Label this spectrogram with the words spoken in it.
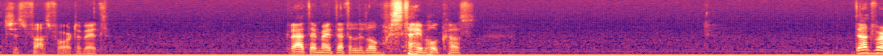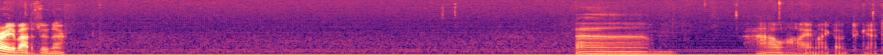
Let's just fast forward a bit. Glad they made that a little more stable, cause... Don't worry about it, Lunar. Um, how high am I going to get?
